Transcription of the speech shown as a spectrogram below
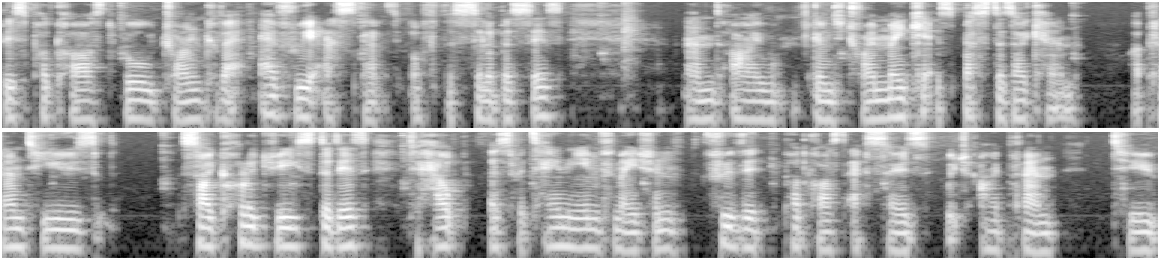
This podcast will try and cover every aspect of the syllabuses and I'm going to try and make it as best as I can. I plan to use psychology studies to help us retain the information through the podcast episodes which I plan to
